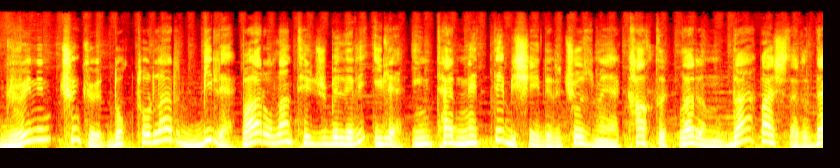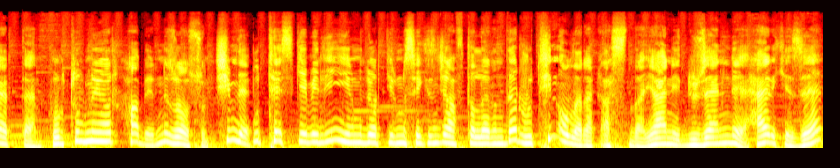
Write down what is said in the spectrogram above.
güvenin. Çünkü doktorlar bile var olan tecrübeleri ile internette bir şeyleri çözmeye kalktıklarında başları dertten kurtulmuyor. Haberiniz olsun. Şimdi bu test gebeliğin 24-28. haftalarında rutin olarak aslında yani düzenli herkese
